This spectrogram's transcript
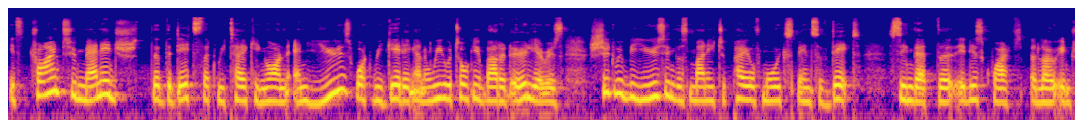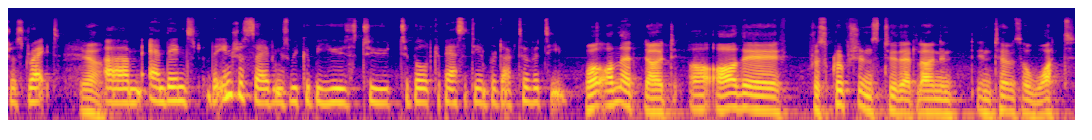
it's trying to manage the, the debts that we're taking on and use what we're getting. And we were talking about it earlier: is should we be using this money to pay off more expensive debt, seeing that the, it is quite a low interest rate? Yeah. Um, and then the interest savings we could be used to, to build capacity and productivity. Well, on that note, are, are there prescriptions to that loan in, in terms of what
